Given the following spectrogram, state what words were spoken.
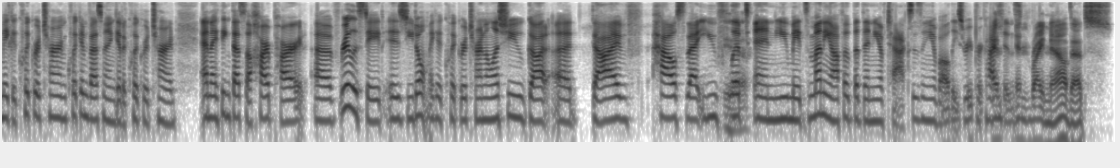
make a quick return quick investment and get a quick return and i think that's the hard part of real estate is you don't make a quick return unless you got a dive house that you flipped and you made some money off of but then you have taxes and you have all these And, repercussions and right now, that's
